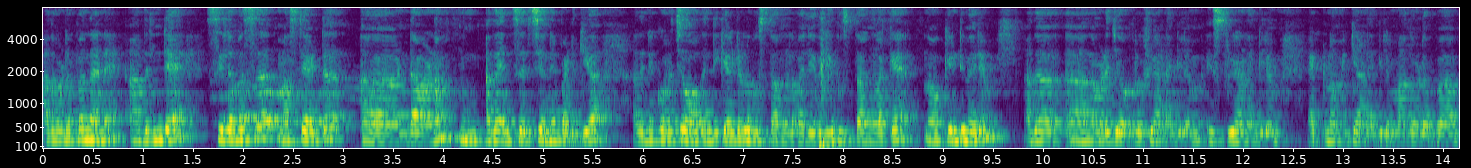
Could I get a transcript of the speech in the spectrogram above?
അതോടൊപ്പം തന്നെ അതിന്റെ സിലബസ് മസ്റ്റായിട്ട് ഉണ്ടാവണം. അതനുസരിച്ച് തന്നെ പഠിക്കുക. അതിനെ കുറച്ച് ഓതന്റിക് ആയിട്ടുള്ള പുസ്തകങ്ങൾ വലിയ വലിയ പുസ്തകങ്ങളൊക്കെ നോക്കേണ്ടി വരും. അത് നമ്മുടെ ജോഗ്രഫി ആണെങ്കിലും ഹിസ്റ്ററി ആണെങ്കിലും എക്കണോമിക് ആണെങ്കിലും അതോടൊപ്പം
